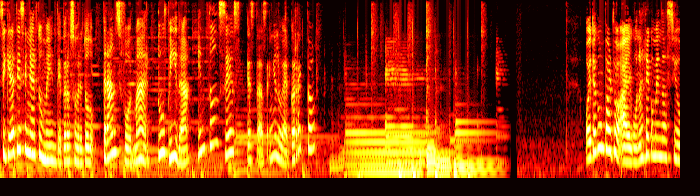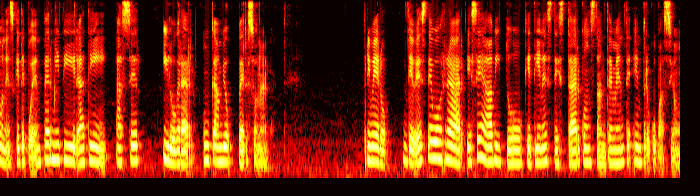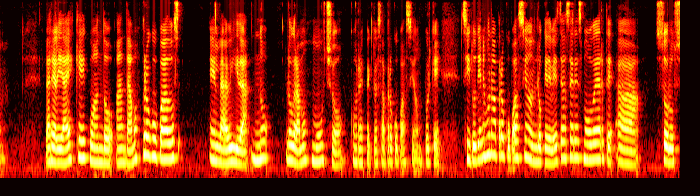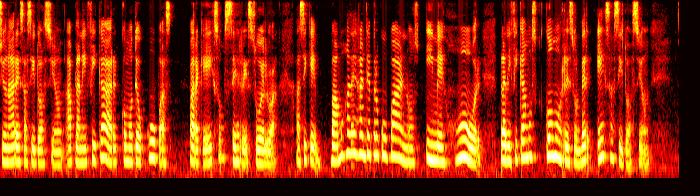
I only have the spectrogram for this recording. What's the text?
Si quieres diseñar tu mente, pero sobre todo transformar tu vida, entonces estás en el lugar correcto. Hoy te comparto algunas recomendaciones que te pueden permitir a ti hacer y lograr un cambio personal. Primero, debes de borrar ese hábito que tienes de estar constantemente en preocupación. La realidad es que cuando andamos preocupados en la vida, no logramos mucho con respecto a esa preocupación, porque si tú tienes una preocupación, lo que debes de hacer es moverte a solucionar esa situación, a planificar cómo te ocupas para que eso se resuelva. Así que vamos a dejar de preocuparnos y mejor planificamos cómo resolver esa situación.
